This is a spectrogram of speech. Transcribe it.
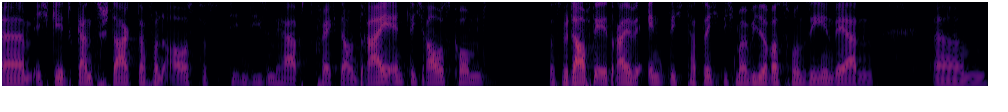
Ähm, ich gehe ganz stark davon aus, dass in diesem Herbst Crackdown 3 endlich rauskommt. Dass wir da auf der E3 endlich tatsächlich mal wieder was von sehen werden. Ähm,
